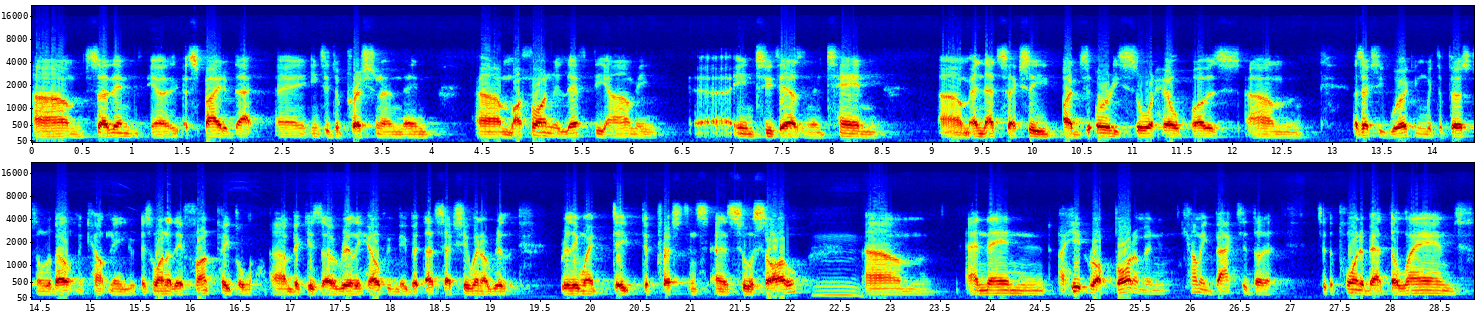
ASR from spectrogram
Um, so then, you know, a spate of that uh, into depression, and then um, I finally left the army uh, in 2010, um, and that's actually I'd already sought help. I was um, I was actually working with the personal development company as one of their front people um, because they were really helping me. But that's actually when I really really went deep depressed and, and suicidal. Um, and then I hit rock bottom, and coming back to the to the point about the land,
